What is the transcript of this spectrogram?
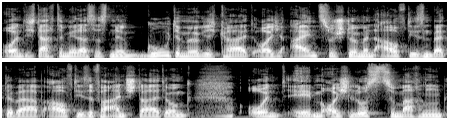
Und ich dachte mir, das ist eine gute Möglichkeit, euch einzustimmen auf diesen Wettbewerb, auf diese Veranstaltung und eben euch Lust zu machen,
